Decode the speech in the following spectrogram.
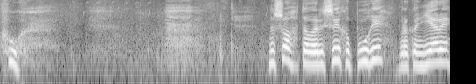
Фух. Ну що, товариші, хапуги, браконьєри,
